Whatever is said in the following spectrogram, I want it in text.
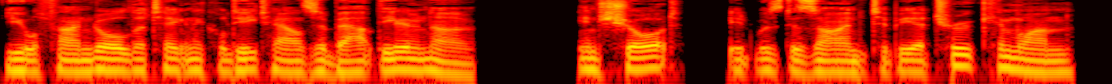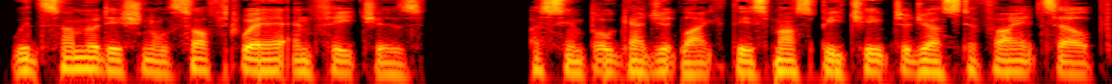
you'll find all the technical details about the Uno. In short, it was designed to be a true Kim 1, with some additional software and features. A simple gadget like this must be cheap to justify itself.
